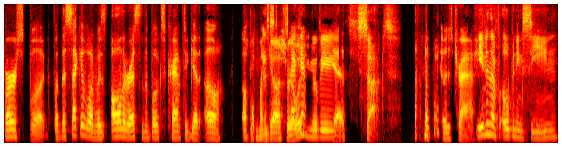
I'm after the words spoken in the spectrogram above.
first book, but the second one was all the rest of the books cramped together. Oh, Oh my The gosh, second movie yes, sucked. it was trash. Even the opening scene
